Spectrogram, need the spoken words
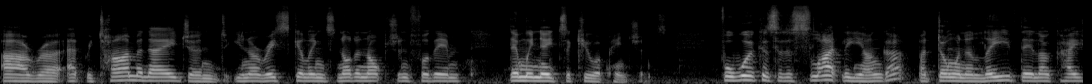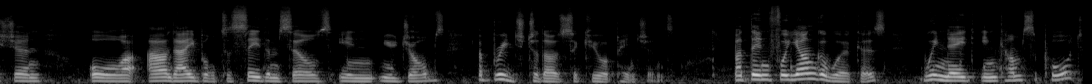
are uh, at retirement age and you know reskilling's not an option for them then we need secure pensions for workers that are slightly younger but don't want to leave their location or aren't able to see themselves in new jobs, a bridge to those secure pensions. But then for younger workers, we need income support,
